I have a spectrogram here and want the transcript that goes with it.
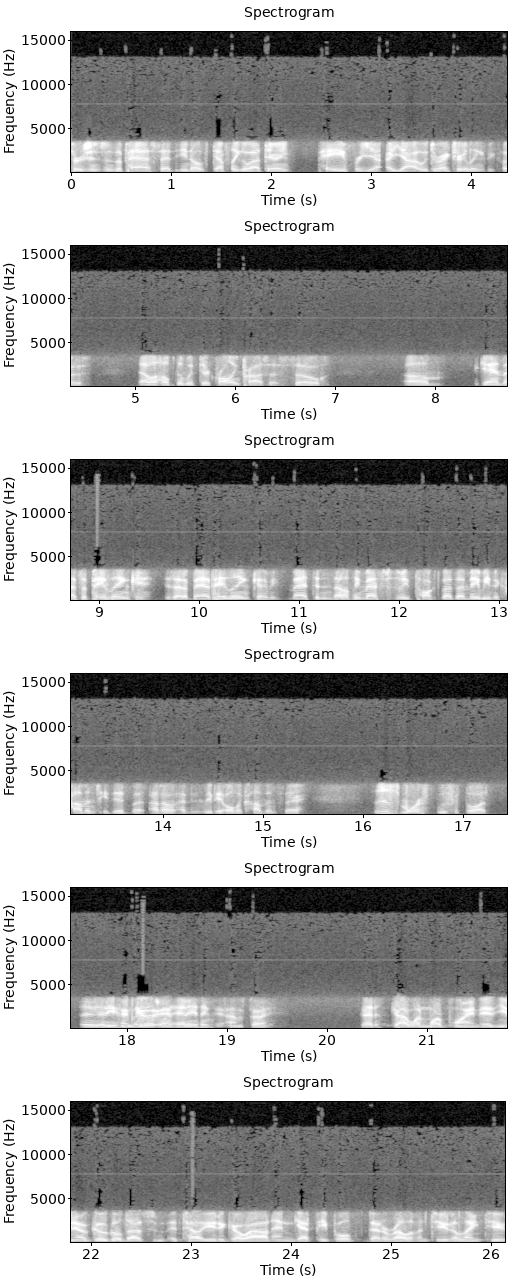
search engines in the past said you know definitely go out there and pay for a Yahoo directory link because that will help them with their crawling process. So um, again, that's a pay link. Is that a bad pay link? I mean, Matt didn't. I don't think Matt specifically talked about that. Maybe in the comments he did, but I don't. I didn't read all the comments there. So just more food for thought. Uh, anything? And else Goo- want to and- anything? I'm sorry. Go ahead. Got one more point. It, you know, Google does tell you to go out and get people that are relevant to you to link to you.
